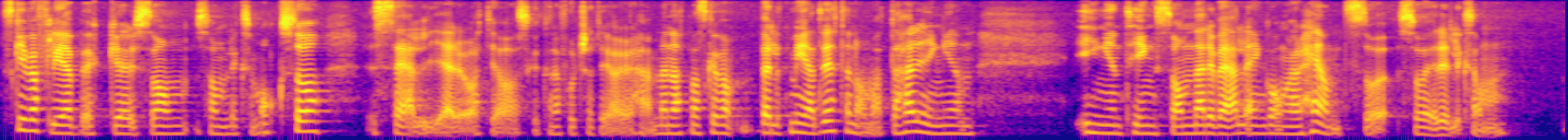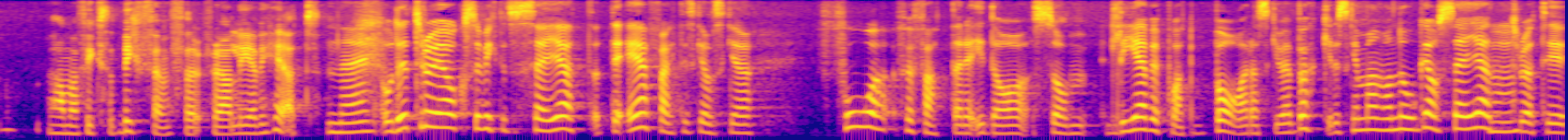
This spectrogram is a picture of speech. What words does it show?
skriva fler böcker som, som liksom också säljer och att jag ska kunna fortsätta göra det här. Men att man ska vara väldigt medveten om att det här är ingen, ingenting som när det väl en gång har hänt så, så är det liksom har man fixat biffen för, för all evighet. Nej, och det tror jag också är viktigt att säga att, att det är faktiskt ganska få författare idag som lever på att bara skriva böcker. Det ska man vara noga och säga mm. tror jag, till,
